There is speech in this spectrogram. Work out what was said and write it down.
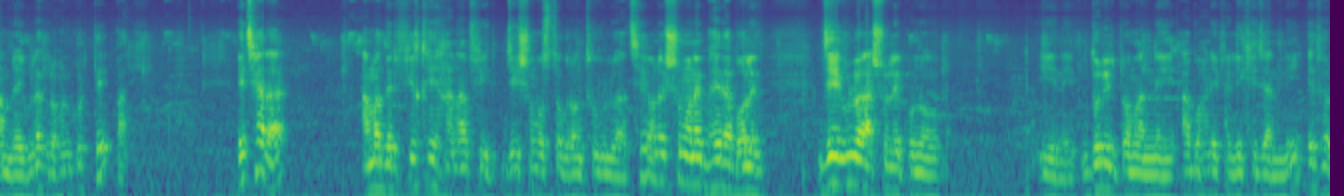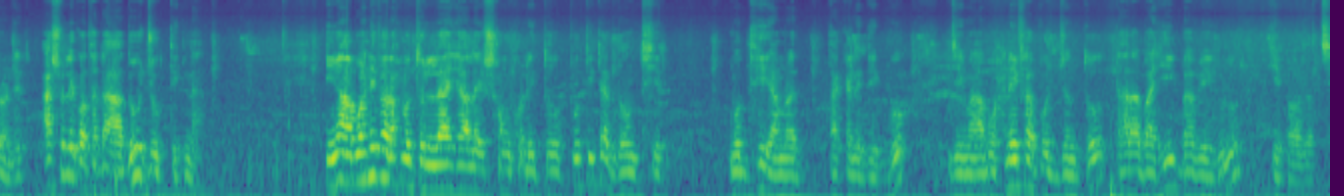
আমরা এগুলা গ্রহণ করতে পারি। এছাড়া আমাদের ফিখে হানাফির যে সমস্ত গ্রন্থগুলো আছে, অনেক সময় অনেক ভাইরা বলেন যে এগুলো আসলে কোনো ইয়ে নেই, দলিল প্রমাণ নেই, আবু হানিফা লিখে যাননি, এ ধরনের। আসলে কথাটা আদৌ যৌক্তিক না। ইমা আবু হানিফা রহমতুল্লাহ আলাই সংকলিত প্রতিটা গ্রন্থের মধ্যেই আমরা তাকালে দেখব যে ইমা আবু হানিফা পর্যন্ত ধারাবাহিকভাবে এগুলো ইয়ে পাওয়া যাচ্ছে।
